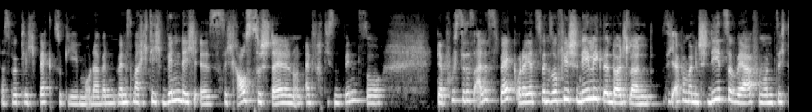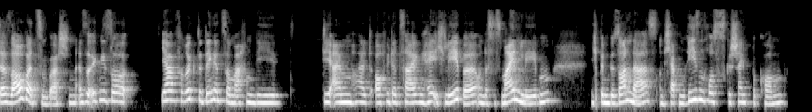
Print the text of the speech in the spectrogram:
das wirklich wegzugeben oder wenn, wenn es mal richtig windig ist, sich rauszustellen und einfach diesen Wind so, der pustet das alles weg. Oder jetzt, wenn so viel Schnee liegt in Deutschland, sich einfach mal in den Schnee zu werfen und sich da sauber zu waschen. Also irgendwie so, ja, verrückte Dinge zu machen, die, die einem halt auch wieder zeigen, hey, ich lebe und das ist mein Leben. Ich bin besonders und ich habe ein riesengroßes Geschenk bekommen,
